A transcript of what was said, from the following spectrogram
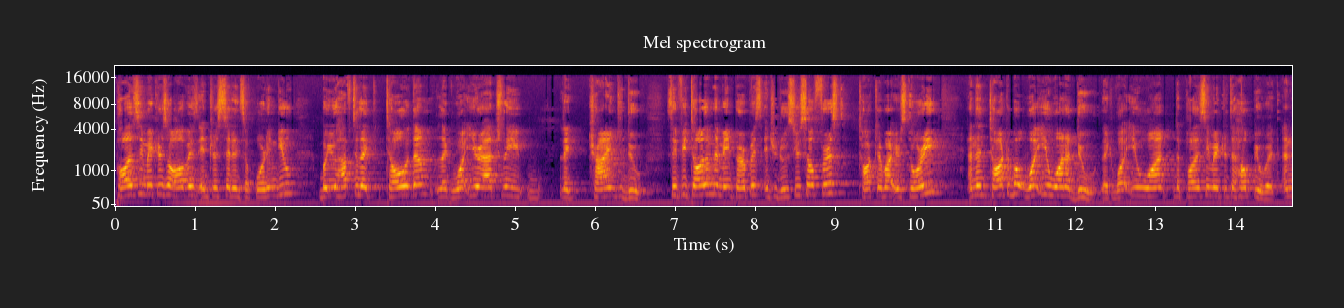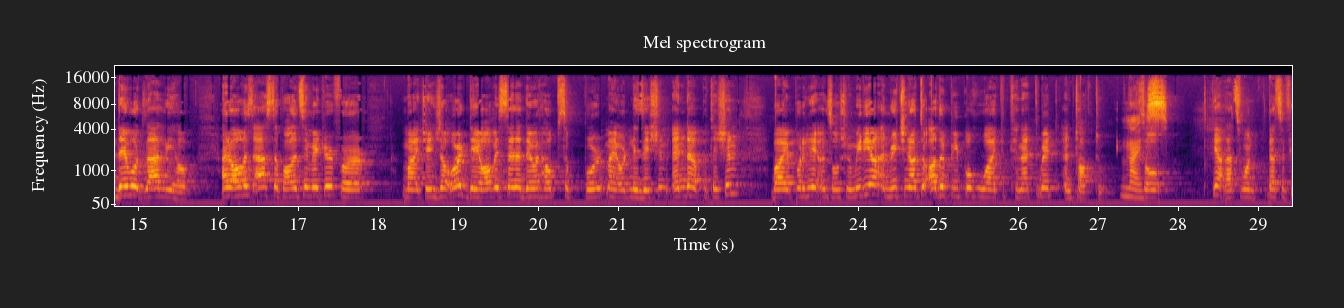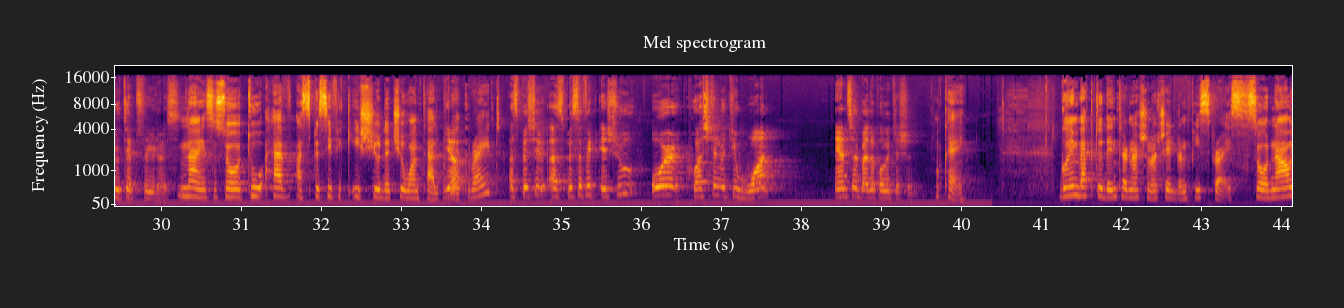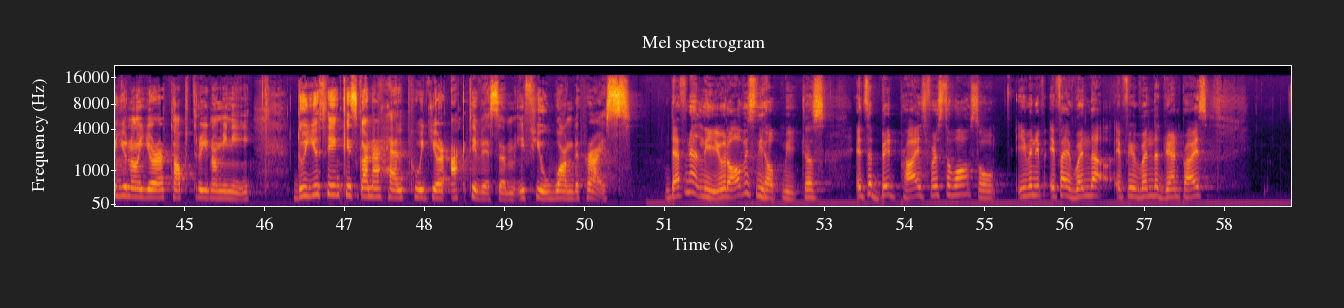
policymakers are always interested in supporting you, but you have to like tell them like what you're actually like trying to do. So if you tell them the main purpose, introduce yourself first, talk about your story, and then talk about what you want to do, like what you want the policymaker to help you with, and they will gladly help. I always ask the policymaker for my change.org. They always said that they would help support my organization and the petition by putting it on social media and reaching out to other people who I could connect with and talk to. Nice. So, yeah, that's one. That's a few tips for you guys. Nice. So to have a specific issue that you want help Yeah. with, right? A specific a specific issue or question that you want answered by the politician. Okay. Going back to the International Children Peace Prize. So now you know you're a top three nominee. Do you think it's gonna help with your activism if you won the prize? Definitely, it would obviously help me because it's a big prize, first of all. So even if, if I win that, if we win the grand prize,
